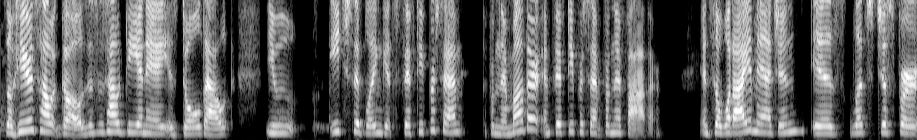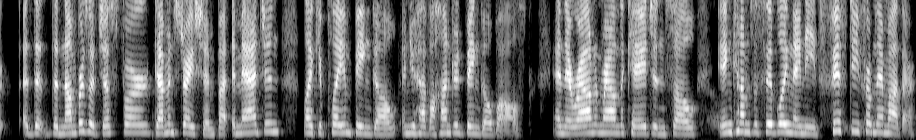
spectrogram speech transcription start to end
So here's how it goes. This is how DNA is doled out. You each sibling gets 50% from their mother and 50% from their father. And so what I imagine is let's just for uh, the, the numbers are just for demonstration, but imagine like you're playing bingo and you have a hundred bingo balls and they're round and round the cage. And so in comes a sibling, they need 50 from their mother.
